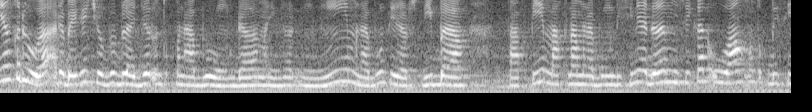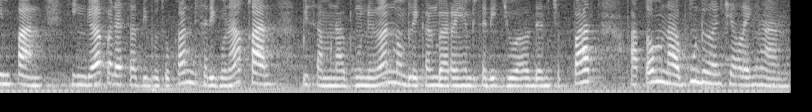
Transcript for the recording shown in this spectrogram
Yang kedua, ada baiknya coba belajar untuk menabung. Dalam ini, menabung tidak harus di bank, tapi makna menabung di sini adalah menyisikan uang untuk disimpan hingga pada saat dibutuhkan bisa digunakan. Bisa menabung dengan membelikan barang yang bisa dijual dan cepat atau menabung dengan celengan.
